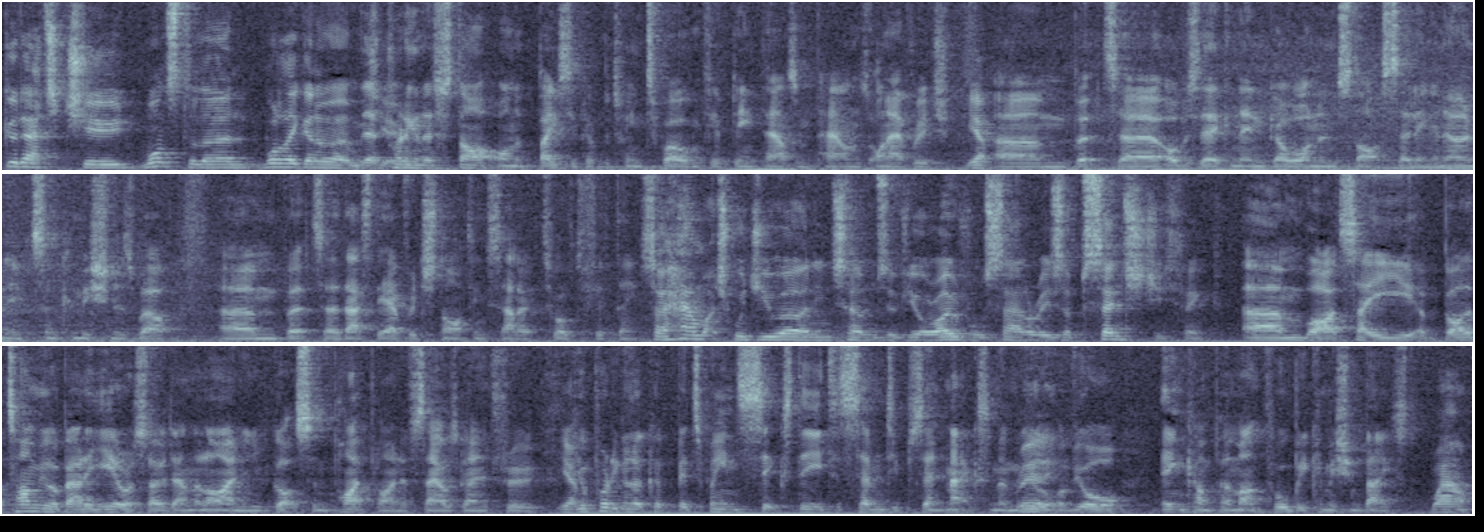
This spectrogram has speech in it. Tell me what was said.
Good attitude, wants to learn. What are they going to earn They're probably going to start on a basic of between twelve and fifteen thousand pounds on average. Yep. Um, but uh, obviously they can then go on and start selling and earning some commission as well. Um, but uh, that's the average starting salary, twelve to fifteen. so how much would you earn in terms of your overall salary as a percentage? Do you think? Um, well, I'd say by the time you're about a year or so down the line and you've got some pipeline of sales going through, Yep. you're probably going to look at between 60 to 70% maximum of Really? your- of your income per month will be commission based Wow.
